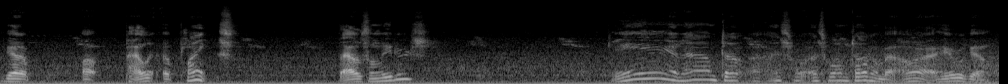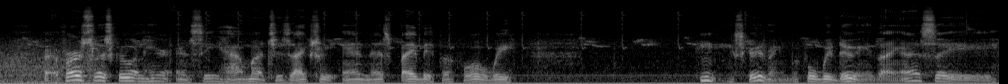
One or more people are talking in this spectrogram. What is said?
We got a, a pallet of planks. Thousand liters. Yeah, now I'm talking. That's what that's what I'm talking about. All right, here we go. First, let's go in here and see how much is actually in this baby before we. Hmm, excuse me, before we do anything. Let's see.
